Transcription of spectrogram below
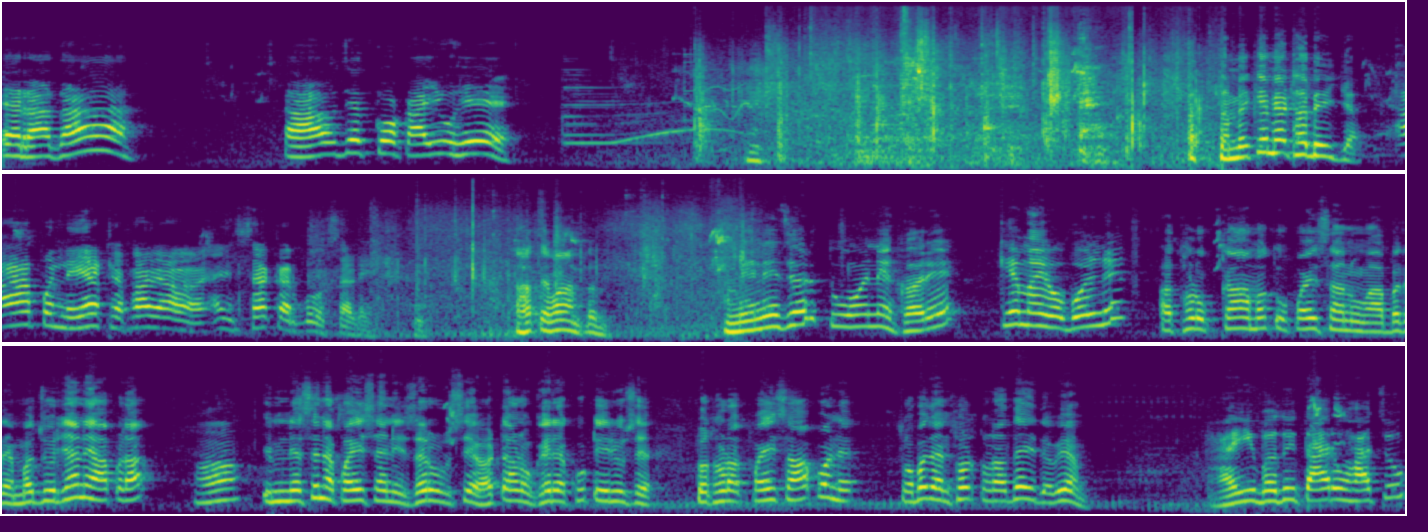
એ રાધા આવજે જ કોક આવ્યું હે. તમે કેમ હેઠા બેસી ગયા? આપણને હેઠે ફાવે અહીં સાકર બહુ સડે. હા તે વાંધો નહીં. મેનેજર તું અને ઘરે કેમ આવ્યો બોલ ને? આ થોડુંક કામ હતું પૈસાનું આ બધા મજૂર છે ને આપણા. હા. એમને છે ને પૈસાની જરૂર છે હટાણું ઘરે ખૂટી રહ્યું છે. તો થોડાક પૈસા આપો ને તો બધાને થોડા થોડા દઈ દઉં એમ. હા એ બધું તારું સાચું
